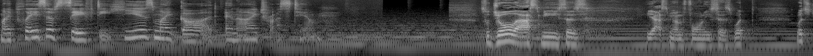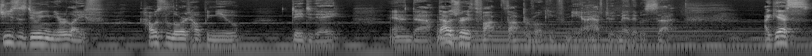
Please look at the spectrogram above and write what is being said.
my place of safety. He is my God, and I trust him. So Joel asked me, he says, he asked me on the phone, he says, What what's Jesus doing in your life? How is the Lord helping you day to day? And uh, that was very thought thought provoking for me. I have to admit, it was. Uh, I guess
